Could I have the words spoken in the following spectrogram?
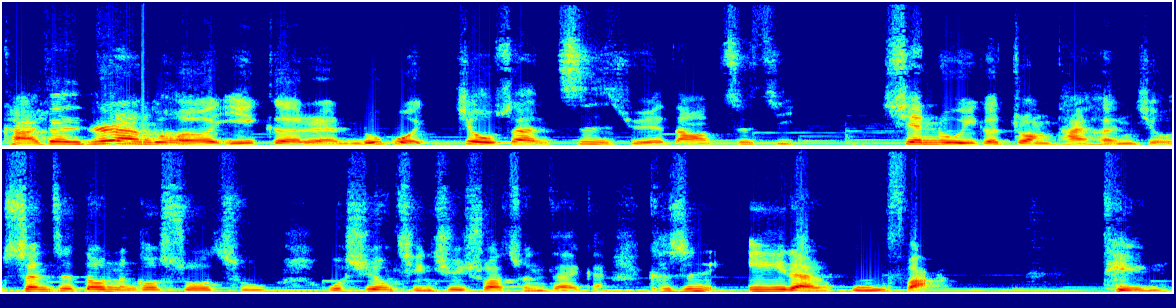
卡在任何一个人，如果就算自觉到自己陷入一个状态很久，甚至都能够说出我是用情绪刷存在感，可是你依然无法停，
